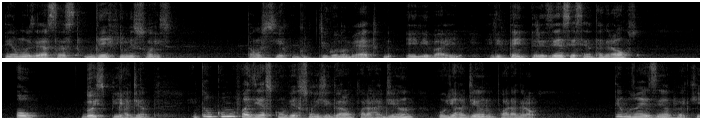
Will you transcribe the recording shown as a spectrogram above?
temos essas definições. Então, o círculo trigonométrico ele vai, ele tem 360 graus ou 2π radiano. Então, como fazer as conversões de grau para radiano Ou de radiano para grau? Temos um exemplo aqui.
